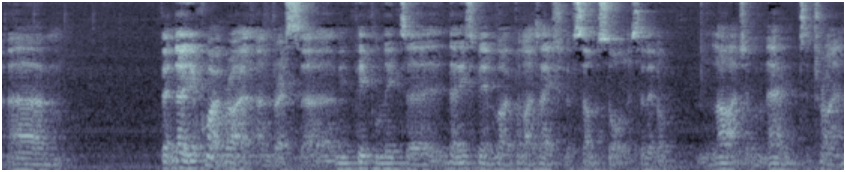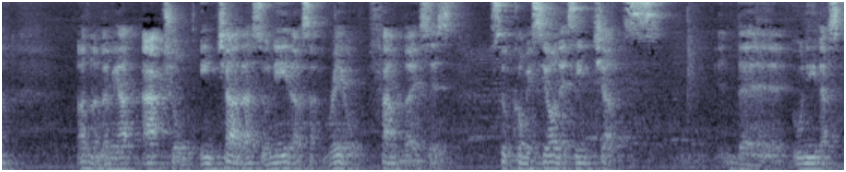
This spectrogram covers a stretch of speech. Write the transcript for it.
Um, but no, you're quite right, Andres. Uh, I mean, people need to. There needs to be a mobilisation of some sort that's a little larger than them to try and, I don't know, maybe actual hinchadas unidas, like real fan bases, subcomisiones hinchas de unidas.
